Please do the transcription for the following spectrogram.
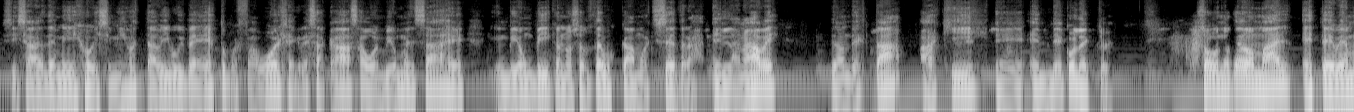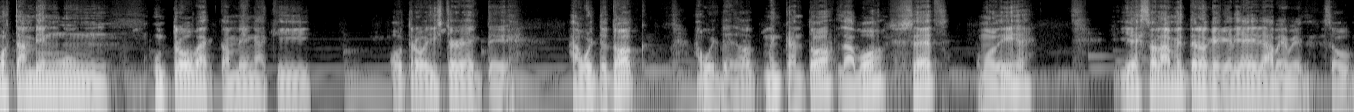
Si sabes de mi hijo y si mi hijo está vivo y ve esto, por favor, regresa a casa o envía un mensaje, envía un beacon, nosotros te buscamos, etcétera. En la nave de donde está aquí eh, el The Collector. So, no quedó mal. Este, vemos también un, un throwback también aquí, otro easter egg de Howard the Dog. Howard the Dog me encantó, la voz, Seth, como dije, y es solamente lo que quería ir a beber. So,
